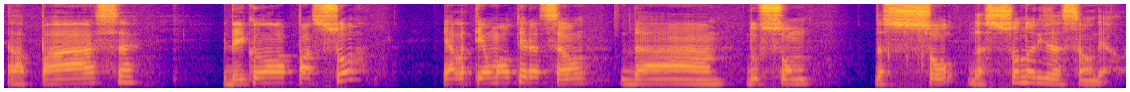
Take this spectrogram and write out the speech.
Ela passa, e daí quando ela passou, ela tem uma alteração da, do som, da, so, da sonorização dela.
